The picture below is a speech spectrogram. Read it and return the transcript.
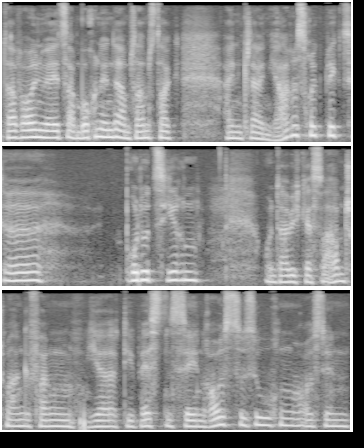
da, wollen wir jetzt am Wochenende, am Samstag, einen kleinen Jahresrückblick äh, produzieren. Und da habe ich gestern Abend schon mal angefangen, hier die besten Szenen rauszusuchen aus den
